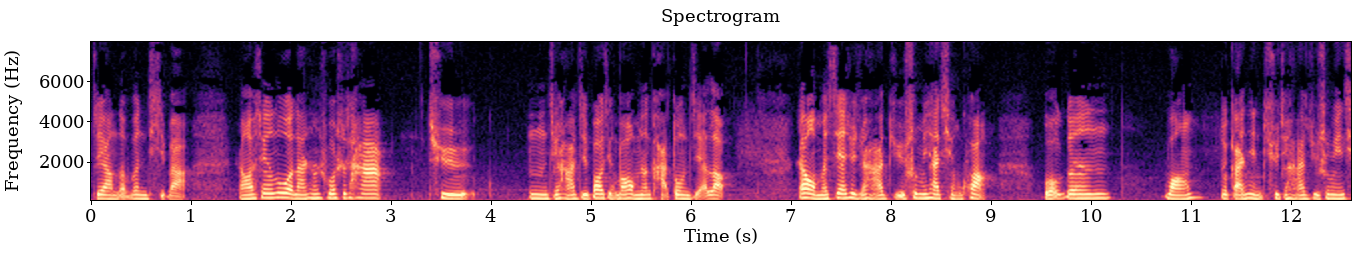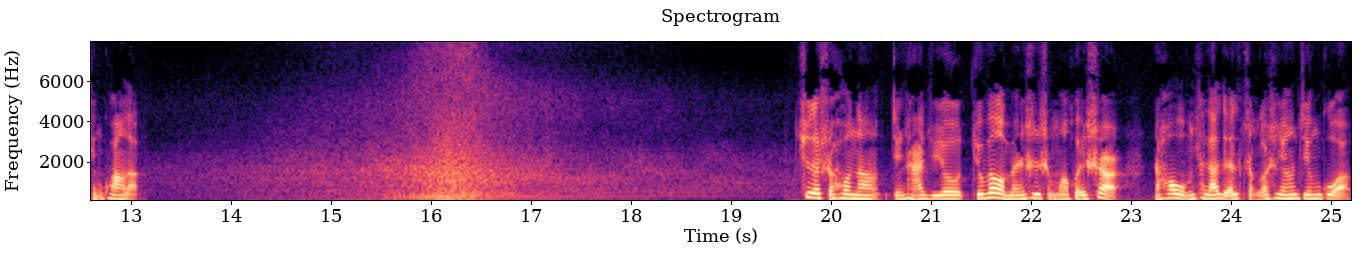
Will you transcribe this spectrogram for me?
这样的问题吧。然后姓陆的男生说是他去嗯警察局报警，把我们的卡冻结了，让我们现在去警察局说明一下情况。我跟王就赶紧去警察局说明情况了。去的时候呢，警察局就就问我们是什么回事儿。然后我们才了解了整个事情经过。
